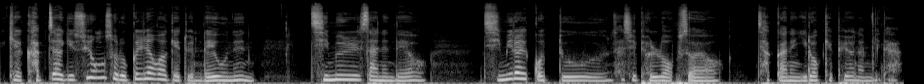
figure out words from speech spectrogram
이렇게 갑자기 수용소로 끌려가게 된 레오는 짐을 싸는데요. 짐이랄 것도 사실 별로 없어요. 작가는 이렇게 표현합니다.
